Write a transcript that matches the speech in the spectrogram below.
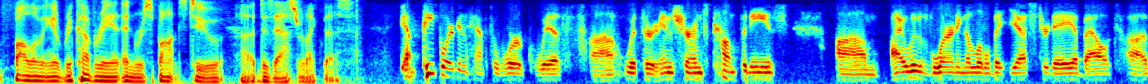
following a recovery and response to a disaster like this? Yeah, people are going to have to work with uh, with their insurance companies. Um, I was learning a little bit yesterday about uh,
